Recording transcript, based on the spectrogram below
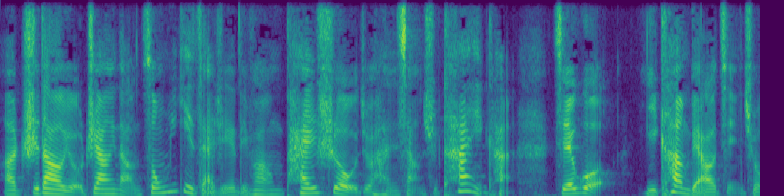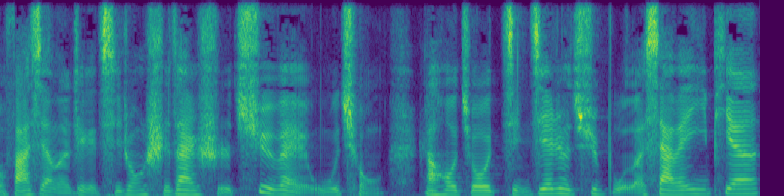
啊，知道有这样一档综艺在这个地方拍摄，我就很想去看一看。结果一看不要紧，就发现了这个其中实在是趣味无穷，然后就紧接着去补了夏威夷篇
